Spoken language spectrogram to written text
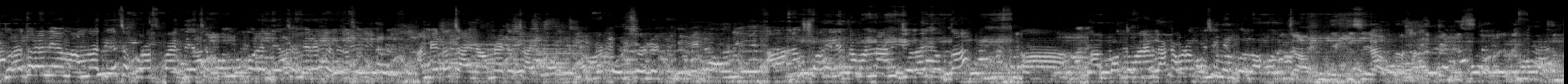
ধরে ধরে নিয়ে মামলা দিয়েছে কোরাস পায় দিয়েছে পঙ্গু করে দিয়েছে মেরে ফেলেছে আমি এটা চাই না আমরা এটা চাই না আপনার পরিচয়টা একটু দিন আমার নাম সোহেলি তামান্না আমি জুলাই যোদ্ধা আহ, আমি বর্তমানে লেখাপড়া করছি মিরপুর ল কলেজে আচ্ছা আপনি দেখতেছি আপনার হাতে ব্যান্ডেজ করা, এটা কি জন্য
